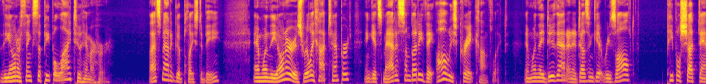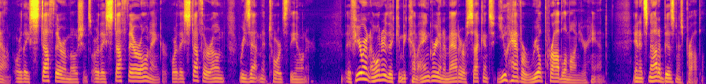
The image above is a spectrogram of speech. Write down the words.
The owner thinks that people lie to him or her. That's not a good place to be. And when the owner is really hot tempered and gets mad at somebody, they always create conflict. And when they do that and it doesn't get resolved, people shut down or they stuff their emotions or they stuff their own anger or they stuff their own resentment towards the owner. If you're an owner that can become angry in a matter of seconds, you have a real problem on your hand. And it's not a business problem,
